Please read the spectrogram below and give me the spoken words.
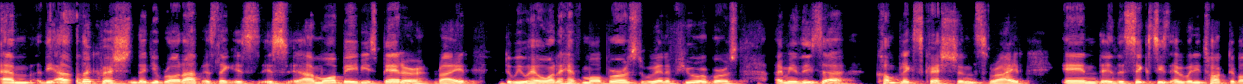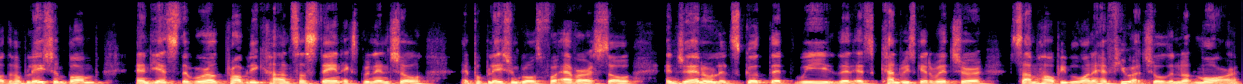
Um, the other question that you brought up is like, is is are more babies better, right? Do we want to have more births? Do we want to have fewer births? I mean, these are complex questions, right? And in the 60s, everybody talked about the population bomb. And yes, the world probably can't sustain exponential uh, population growth forever. So in general, it's good that we that as countries get richer, somehow people want to have fewer children, not more.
